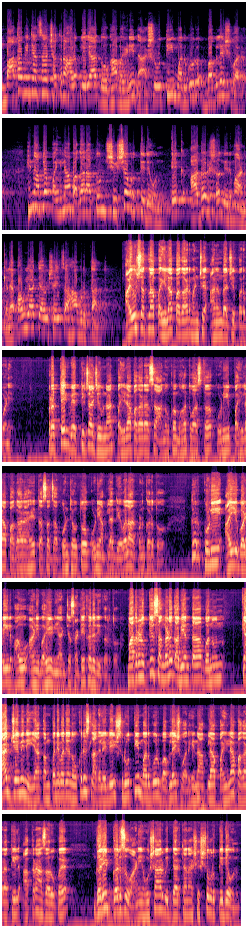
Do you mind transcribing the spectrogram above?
माता पित्याचं छत्र हरपलेल्या दोघा बहिणींना श्रुती मरगूर बबलेश्वर हिनं आपल्या पहिल्या पगारातून शिष्यवृत्ती देऊन एक आदर्श निर्माण केला पाहूया त्याविषयीचा हा वृत्तांत. आयुष्यातला पहिला पगार म्हणजे आनंदाची पर्वणी. प्रत्येक व्यक्तीच्या जीवनात पहिल्या पगाराचं अनोखं महत्त्व असतं. कोणी पहिला पगार आहे तसा जपून ठेवतो कोणी आपल्या देवाला अर्पण करतो तर कोणी आई वडील भाऊ आणि बहीण यांच्यासाठी खरेदी करतो. मात्र नुकतीच संगणक अभियंता बनून कॅब जेमिनी या कंपनीमध्ये नोकरीस लागलेली श्रुती मरगूर बबलेश्वर हिनं आपल्या पहिल्या पगारातील अकरा हजार रुपये गरीब गरजू आणि हुशार विद्यार्थ्यांना शिष्यवृत्ती देऊन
